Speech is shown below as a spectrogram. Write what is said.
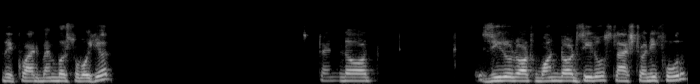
required members over here? 10.0.1.0 slash 24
